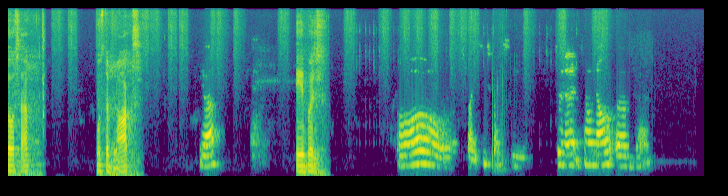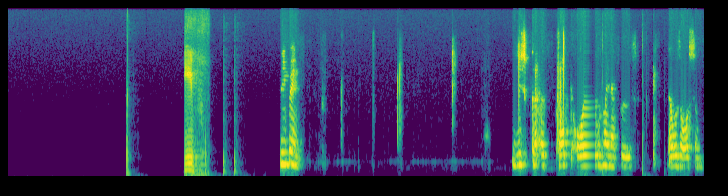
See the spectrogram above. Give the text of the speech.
blows up. Moves the blocks. Yeah. Tabled. Oh, spicy, spicy. So now, now, now, uh, that. Keep. sleeping. Just uh, popped all of my knuckles. That was awesome.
